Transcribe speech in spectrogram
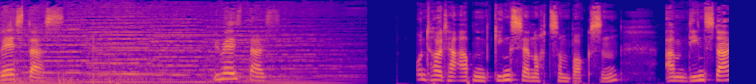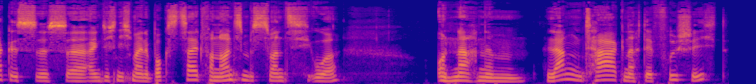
Wer ist das? Wer ist das? Und heute Abend ging es ja noch zum Boxen. Am Dienstag ist es äh, eigentlich nicht meine Boxzeit von 19 bis 20 Uhr. Und nach einem langen Tag nach der Frühschicht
